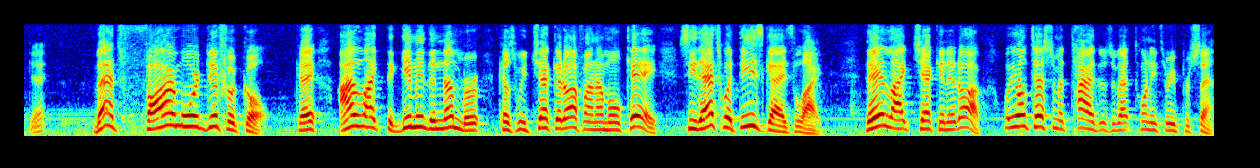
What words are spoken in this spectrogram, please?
Okay? That's far more difficult. Okay? I like to give me the number because we check it off and I'm okay. See, that's what these guys like. They like checking it off. Well, the Old Testament tithe was about 23%.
